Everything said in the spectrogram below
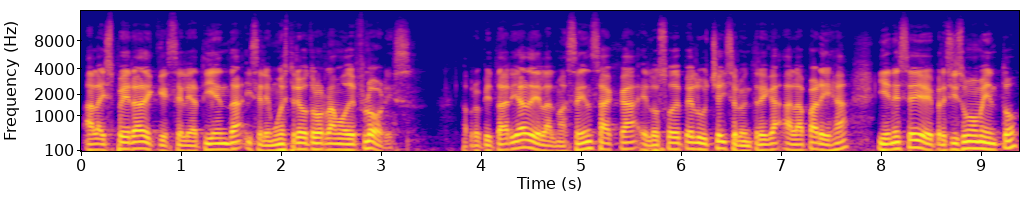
a la espera de que se le atienda y se le muestre otro ramo de flores. La propietaria del almacén saca el oso de peluche y se lo entrega a la pareja y en ese preciso momento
